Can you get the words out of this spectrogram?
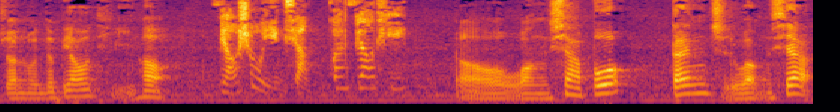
转轮的标题哈。描述影像，关标题。然后往下播，单指往下。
